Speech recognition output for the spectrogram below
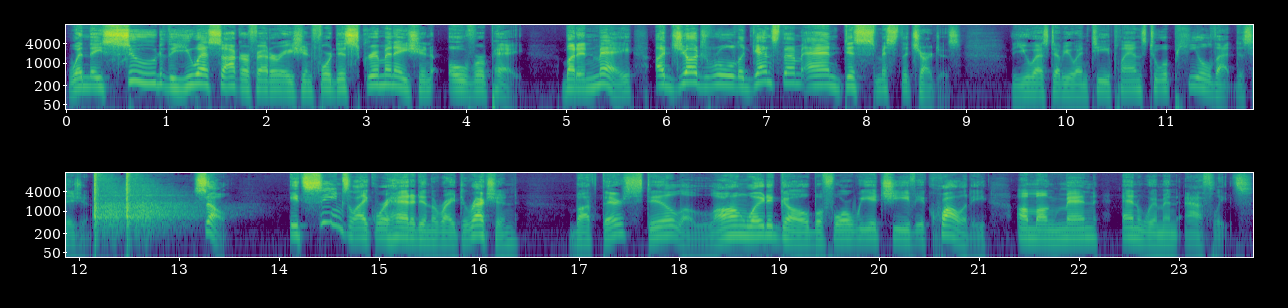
when they sued the U.S. Soccer Federation for discrimination over pay. But in May, a judge ruled against them and dismissed the charges. The USWNT plans to appeal that decision. So, it seems like we're headed in the right direction, but there's still a long way to go before we achieve equality among men and women athletes.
